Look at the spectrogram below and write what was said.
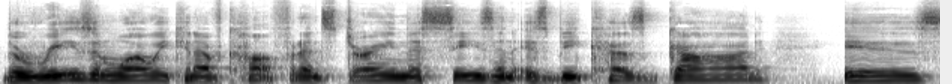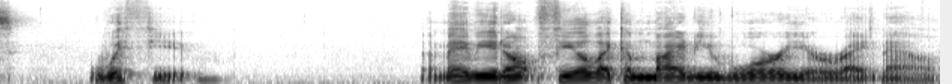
The reason why we can have confidence during this season is because God is with you. Maybe you don't feel like a mighty warrior right now.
